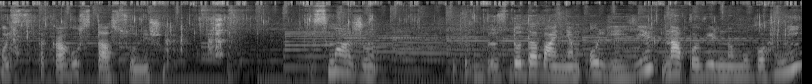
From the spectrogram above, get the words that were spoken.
ось така густа суміш. Смажу з додаванням олії на повільному вогні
